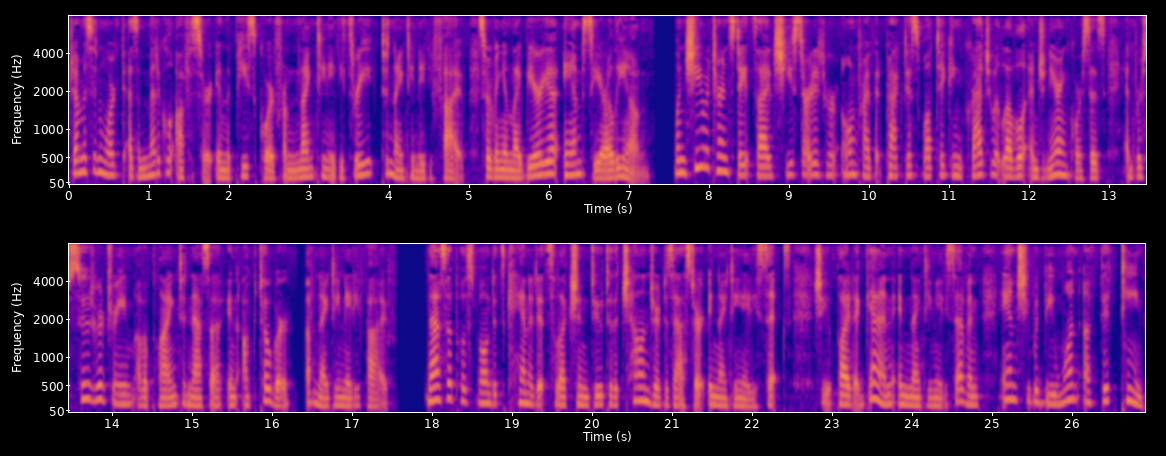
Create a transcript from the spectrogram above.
Jemison worked as a medical officer in the Peace Corps from 1983 to 1985, serving in Liberia and Sierra Leone. When she returned stateside, she started her own private practice while taking graduate level engineering courses and pursued her dream of applying to NASA in October of 1985. NASA postponed its candidate selection due to the Challenger disaster in 1986. She applied again in 1987, and she would be one of 15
